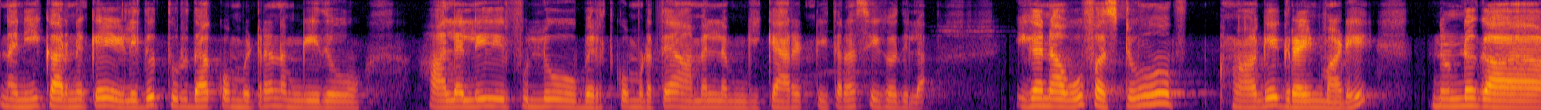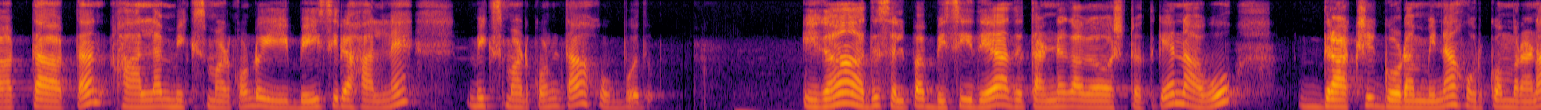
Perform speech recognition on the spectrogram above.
ನಾನು ಈ ಕಾರಣಕ್ಕೆ ಹೇಳಿದ್ದು ತುರಿದಾಕೊಂಬಿಟ್ರೆ ನಮಗೆ ಇದು ಹಾಲಲ್ಲಿ ಫುಲ್ಲು ಬೆರೆತ್ಕೊಂಡ್ಬಿಡುತ್ತೆ. ಆಮೇಲೆ ನಮಗೆ ಕ್ಯಾರೆಟ್ ಈ ಥರ ಸಿಗೋದಿಲ್ಲ. ಈಗ ನಾವು ಫಸ್ಟು ಹಾಗೆ ಗ್ರೈಂಡ್ ಮಾಡಿ ನುಣ್ಣಗೆ ಆಗ್ತಾ ಆಗ್ತಾ ಹಾಲನ್ನ ಮಿಕ್ಸ್ ಮಾಡಿಕೊಂಡು ಈ ಬೇಯಿಸಿರೋ ಹಾಲನ್ನೇ ಮಿಕ್ಸ್ ಮಾಡ್ಕೊತಾ ಹೋಗ್ಬೋದು. ಈಗ ಅದು ಸ್ವಲ್ಪ ಬಿಸಿ ಇದೆ, ಅದು ತಣ್ಣಗಾಗೋ ಅಷ್ಟೊತ್ತಿಗೆ ನಾವು ದ್ರಾಕ್ಷಿ ಗೋಡಂಬಿನ ಹುರ್ಕೊಂಬರೋಣ.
